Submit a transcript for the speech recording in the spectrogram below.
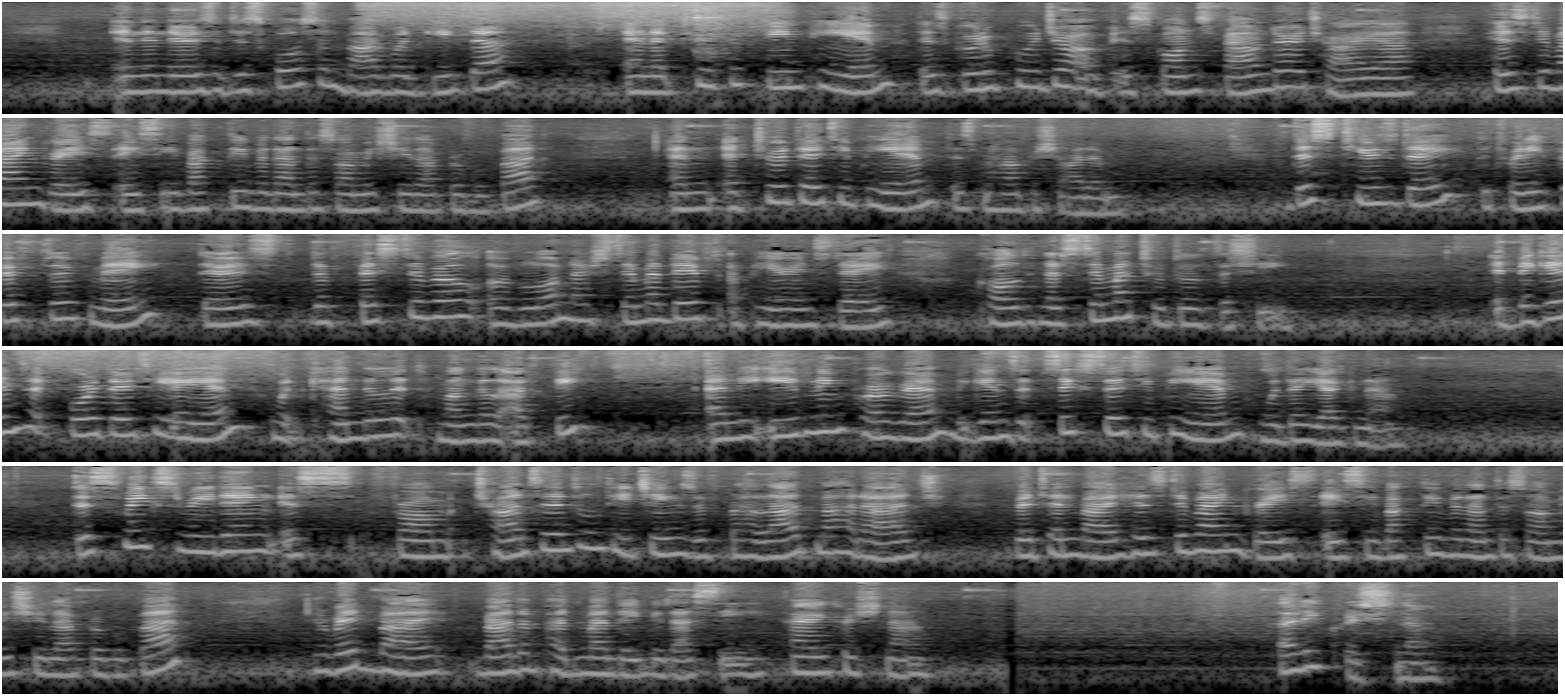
and then there is a discourse on Bhagavad Gita, and at 2:15 p.m. there's Guru Puja of ISKCON's founder Acharya, His Divine Grace A.C. Bhaktivedanta Swami Srila Prabhupada, and at 2:30 p.m. there's Mahaprasadam. This Tuesday, the 25th of May, there is the festival of Lord Narsimhadev's appearance day called Narsimha Chaturdashi. It begins at 4:30 a.m. with candlelit Mangal Aarti, and the evening program begins at 6:30 p.m. with a yagna. This week's reading is from Transcendental Teachings of Prahlad Maharaj, written by His Divine Grace A.C. Bhaktivedanta Swami Srila Prabhupada, read by Radha Padma Devi Dasi. Hare Krishna. Hare Krishna.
